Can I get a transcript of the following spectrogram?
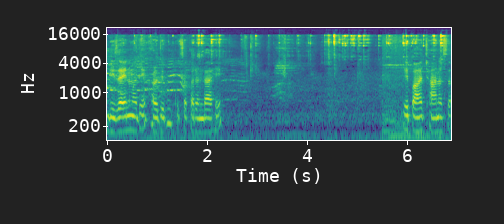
डिझाईनमध्ये हळदी कुंकूचा करंडा आहे. हे पहा छान असं.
